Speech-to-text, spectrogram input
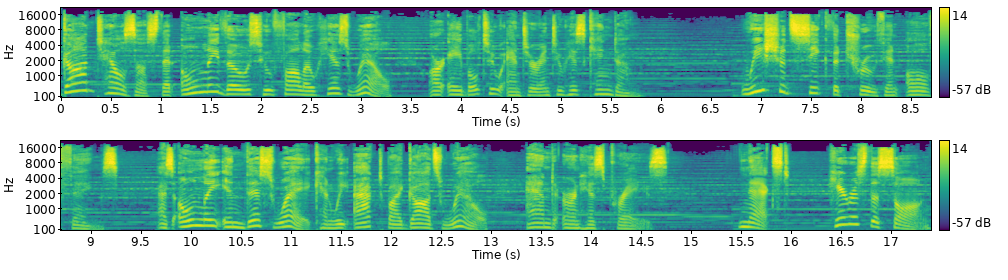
God tells us that only those who follow his will are able to enter into his kingdom. We should seek the truth in all things, as only in this way can we act by God's will and earn his praise. Next, here is the song,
